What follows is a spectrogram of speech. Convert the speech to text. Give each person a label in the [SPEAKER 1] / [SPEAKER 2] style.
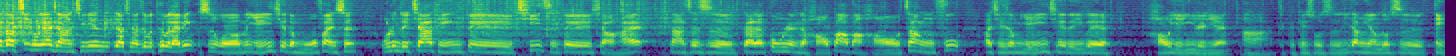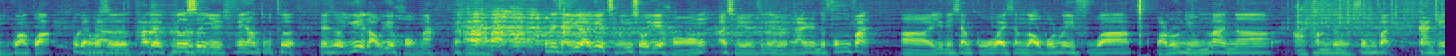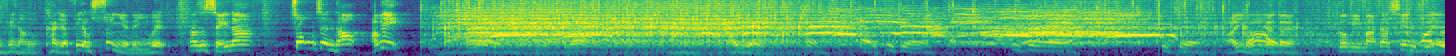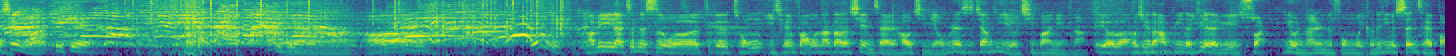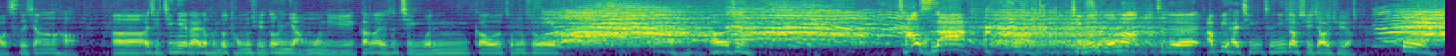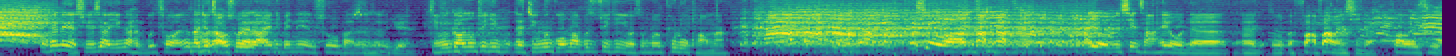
[SPEAKER 1] 来到金童鸭讲，今天邀请到这位特别来宾，是我们演艺界的模范生，无论对家庭、对妻子、对小孩，那真是大家公认的好爸爸、好丈夫，而且是我们演艺界的一位好演艺人员啊，这个可以说是样样都是顶呱呱，
[SPEAKER 2] 不敢当
[SPEAKER 1] 同时他的歌声也非常独特，人家说越老越红啊，啊 不能讲越老越成熟越红，而且这个有男人的风范。啊，有点像国外，像劳勃瑞福啊、保罗纽曼呐、啊，他们这种风范，感觉非常看起来非常顺眼的一位，那是谁呢？钟镇涛，阿碧。哎呀，
[SPEAKER 2] 哎，谢谢，谢谢，谢谢，
[SPEAKER 1] 哎呦，你看看，歌迷马上献花又献吻，
[SPEAKER 2] 谢谢，谢谢，
[SPEAKER 1] 啊。阿 B 啊，真的是我这个从以前访问他到现在好几年，我们认识将近也有七八年了。
[SPEAKER 2] 有了
[SPEAKER 1] 我觉得阿 B 呢越来越帅，又有男人的风味，可能因为身材保持的相当好。呃，而且今天来的很多同学都很仰慕你。刚刚也是景文高中说，啊，去吵死啊！景文国贸，这个阿 B 还曾曾经到学校去啊。
[SPEAKER 2] 对，我看那个学校应该很不错，
[SPEAKER 1] 那就找出来了。
[SPEAKER 2] 来那边念书，跑到那么远，
[SPEAKER 1] 景文高中最近不，呃，景文国贸不是最近有什么铺路狂吗？
[SPEAKER 2] 不是我，
[SPEAKER 1] 还有我们现场还有的呃我法法文系的，
[SPEAKER 2] 法文系的，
